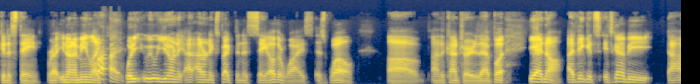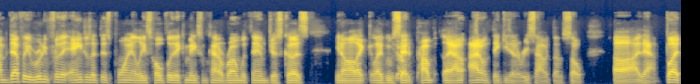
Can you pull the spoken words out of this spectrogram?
gonna stay, right? You know what I mean? Like, right. what do you you don't? I don't expect him to say otherwise as well. Uh, on the contrary to that, but yeah, no, I think it's it's gonna be. I'm definitely rooting for the Angels at this point. At least, hopefully, they can make some kind of run with him. Just because you know, like like we've yep. said, probably like, I, don't, I don't think he's gonna resign with them. So uh yeah. But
